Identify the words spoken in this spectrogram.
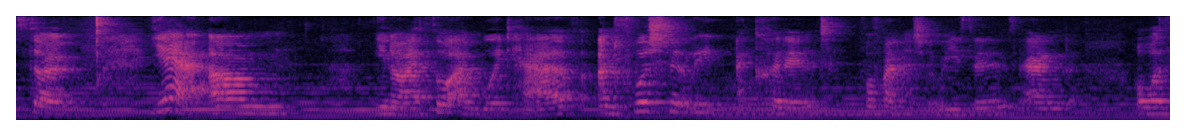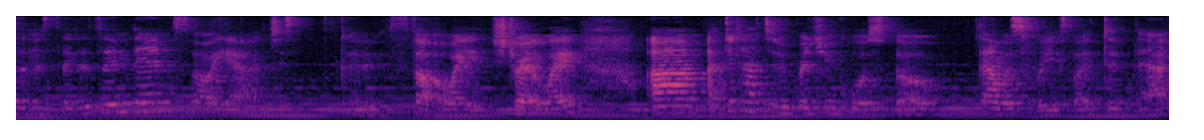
So, yeah, um, you know, I thought I would have. Unfortunately, I couldn't for financial reasons, and I wasn't a citizen then, so yeah, I just couldn't start away straight away. Um, I did have to do bridging course though. That was free, so I did that.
